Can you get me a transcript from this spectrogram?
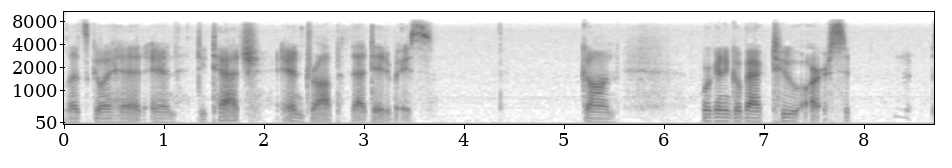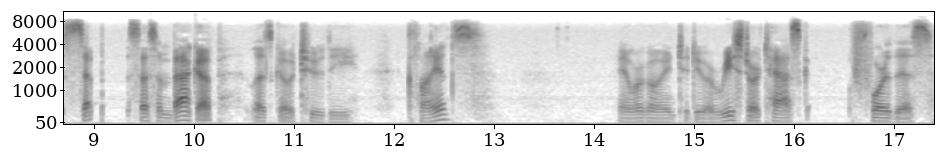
Let's go ahead and detach and drop that database. Gone. We're going to go back to our SEP sesam backup. Let's go to the clients and we're going to do a restore task for this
